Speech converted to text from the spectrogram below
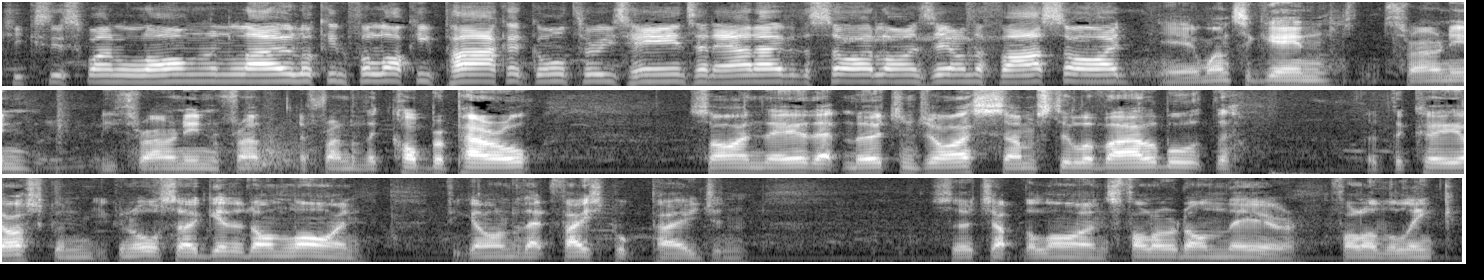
Kicks this one long and low, looking for Lockie Parker. Gone through his hands and out over the sidelines there on the far side. Yeah, once again thrown in, be thrown in front in front of the Cobra Apparel sign there. That merchandise, some still available at the at the kiosk, and you can also get it online if you go onto that Facebook page and search up the lines, Follow it on there. Follow the link.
